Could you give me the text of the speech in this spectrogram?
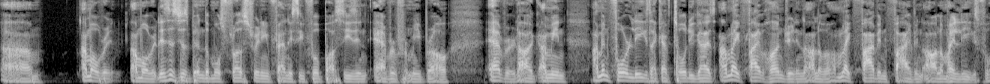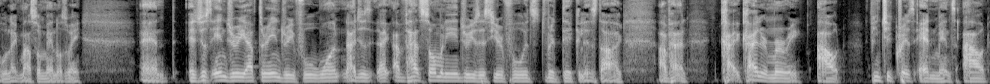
Um, I'm over it. I'm over it. This has just been the most frustrating fantasy football season ever for me, bro. Ever, dog. I mean, I'm in four leagues, like I've told you guys. I'm like 500 in all of them. I'm like five and five in all of my leagues, fool. Like Maso Menos way. And it's just injury after injury, fool. One, I just, I, have had so many injuries this year, fool. It's ridiculous, dog. I've had Ky- Kyler Murray out. Pinche Chase Edmonds out.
